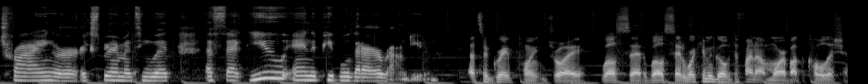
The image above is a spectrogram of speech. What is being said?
trying or experimenting with affect you and the people that are around you. That's a great point, Joy. Well said. Well said. Where can we go to find out more about the coalition?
